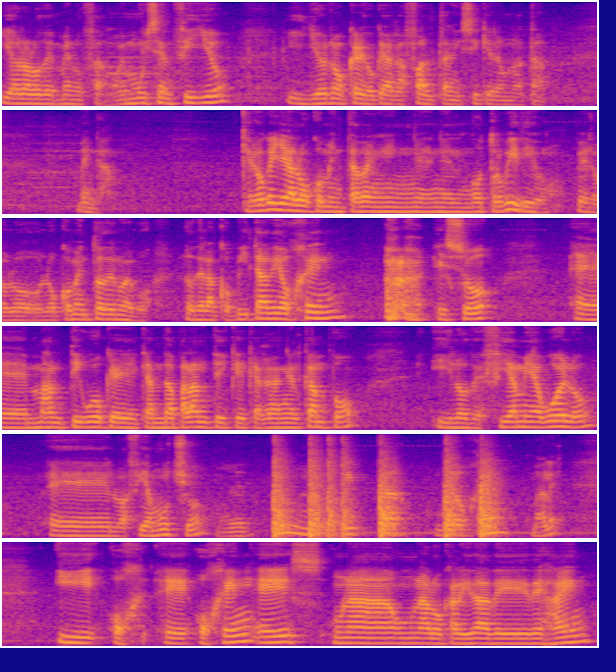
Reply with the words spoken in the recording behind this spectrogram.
y ahora lo desmenuzamos. Es muy sencillo y yo no creo que haga falta ni siquiera una tab. Venga. Creo que ya lo comentaba en, otro vídeo, pero lo, comento de nuevo. Lo de la copita de ojen, eso es más antiguo que, que anda para adelante y que caga en el campo, y lo decía mi abuelo, eh, lo hacía mucho, una copita de Ojen, ¿vale? Y eh, Ojen es una, localidad de, Jaén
